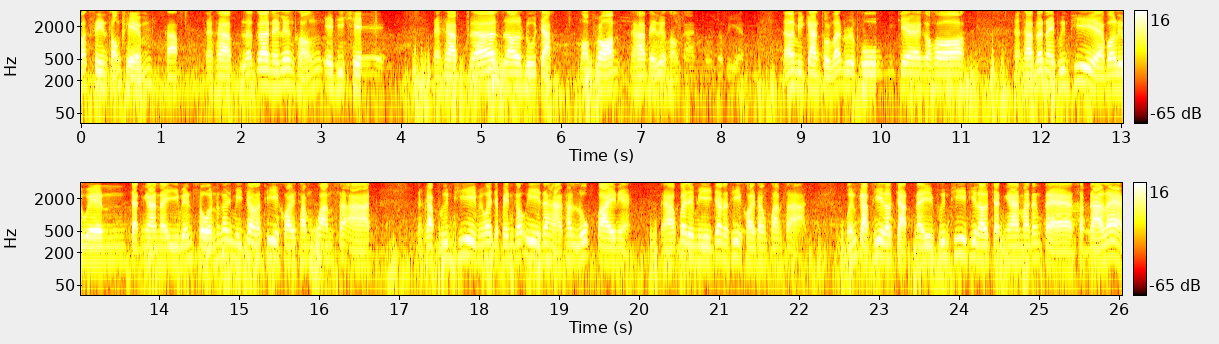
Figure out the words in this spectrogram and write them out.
วัคซีน 2 เข็มครับนะครับ แล้วก็ในเรื่องของ ATK นะครับ แล้วเราดูจากหมอพร้อมนะครับในเรื่องของการลงทะเบียน แล้วก็มีการตรวจวัดอุณหภูมิมีเจลแอลกอฮอล์นะครับ แล้วในพื้นที่บริเวณจัดงานในอีเวนต์โซนก็จะมีเจ้าหน้าที่คอยทำความสะอาดนะครับพื้นที่ไม่ว่าจะเป็นเก้าอี้ถ้าหากท่านลุกไปเนี่ยนะครับก็จะมีเจ้าหน้าที่คอยทำความสะอาด เหมือนกับที่เราจัดในพื้นที่ที่เราจัดงานมาตั้งแต่สัปดาห์แรก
